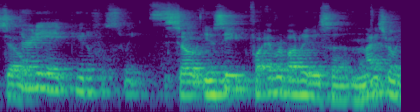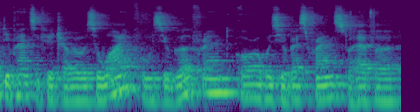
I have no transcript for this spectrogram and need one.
So 38 beautiful suites. So you see, for everybody, it's a nice room. It depends if you travel with your wife, or with your girlfriend, or with your best friends to have a,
